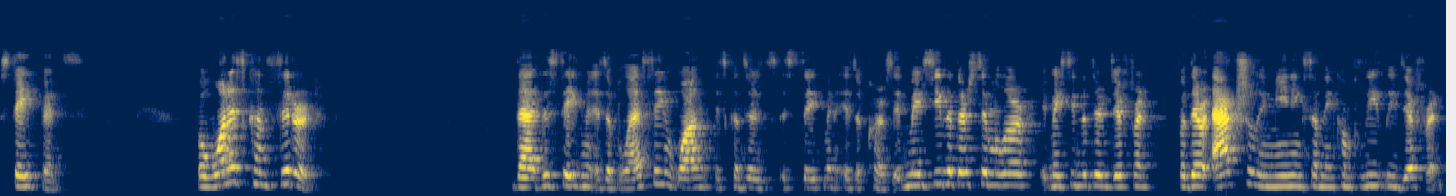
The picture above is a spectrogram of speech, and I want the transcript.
statements. But one is considered that this statement is a blessing, one is considered a statement is a curse. It may seem that they're similar, it may seem that they're different, but they're actually meaning something completely different.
